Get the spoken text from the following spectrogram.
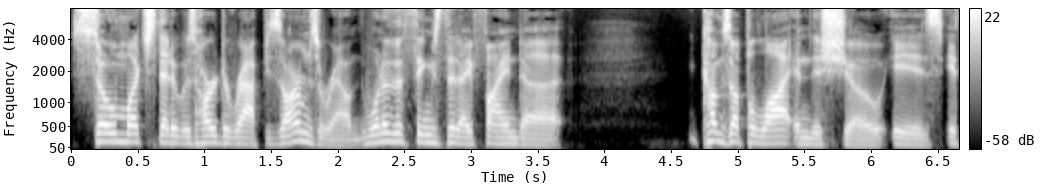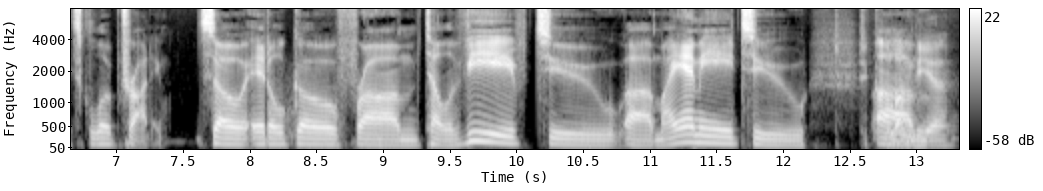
so much that it was hard to wrap his arms around. One of the things that I find uh, comes up a lot in this show is it's globetrotting. So it'll go from Tel Aviv to uh, Miami to To um, Colombia.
